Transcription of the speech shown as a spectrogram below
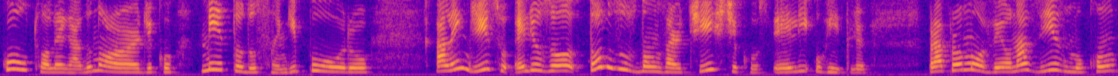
culto ao legado nórdico, mito do sangue puro. Além disso, ele usou todos os dons artísticos, ele, o Hitler, para promover o nazismo com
